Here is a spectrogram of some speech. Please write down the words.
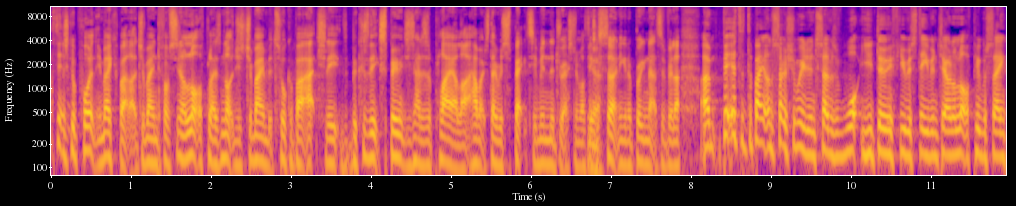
I think it's a good point that you make about like Jermaine Defoe. I've seen a lot of players, not just Jermaine, but talk about actually because of the experience he's had as a player, like how much they respect him in the dressing room. I think Yeah. he's certainly going to bring that to Villa. Um, bit of the debate on social media in terms of what you do if you were Steven Gerrard. A lot of people saying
